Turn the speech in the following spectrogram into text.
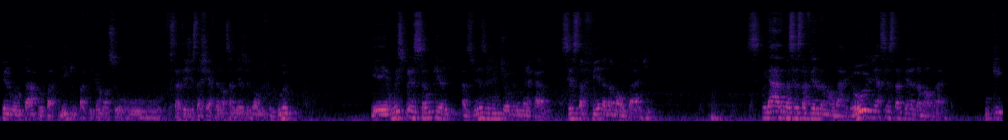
perguntar para o Patrick, o Patrick é o nosso estrategista-chefe da nossa mesa de dólar futuro, e uma expressão que às vezes a gente ouve no mercado, sexta-feira da maldade. Cuidado com a sexta-feira da maldade. Hoje é a sexta-feira da maldade. O que,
